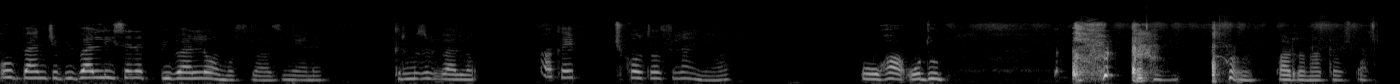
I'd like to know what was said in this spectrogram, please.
bu bence biberliyse net biberli olması lazım yani. Kırmızı biberli. Bak hep çikolatalı falan ya. Oha odun. Pardon arkadaşlar.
